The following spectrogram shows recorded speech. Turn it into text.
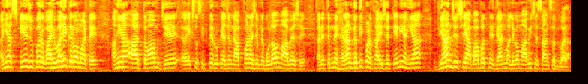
અહીંયા સ્ટેજ ઉપર વાહવાહી કરવા માટે અહીંયા આ તમામ જે એકસો સિત્તેર રૂપિયા જેમને આપવાના છે એમને બોલાવવામાં આવે છે અને તેમને હેરાનગતિ પણ થાય છે. તેની અહીંયા ધ્યાન જે છે આ બાબતને ધ્યાનમાં લેવામાં આવી છે સાંસદ દ્વારા.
